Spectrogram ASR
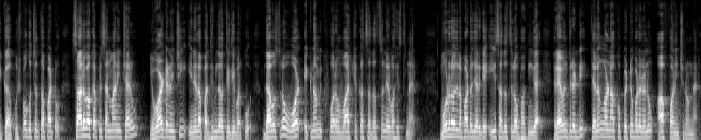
ఇక పుష్పగుచ్చంతో పాటు సాలువా కప్పి సన్మానించారు. ఇవాల్టి నుంచి ఈ నెల పద్దెనిమిదవ తేదీ వరకు దావోస్లో వరల్డ్ ఎకనామిక్ ఫోరం వార్షిక సదస్సు నిర్వహిస్తున్నారు. మూడు రోజుల పాటు జరిగే ఈ సదస్సులో భాగంగా రేవంత్ రెడ్డి తెలంగాణకు పెట్టుబడులను ఆహ్వానించనున్నారు.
